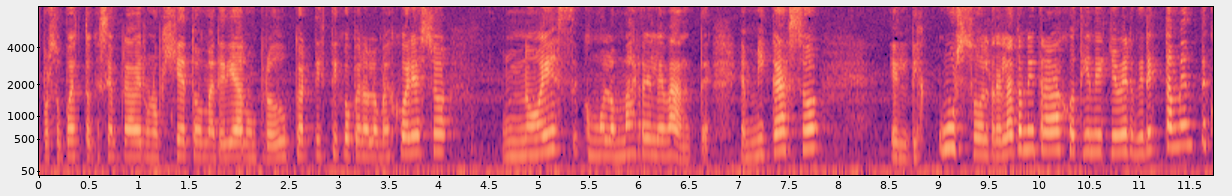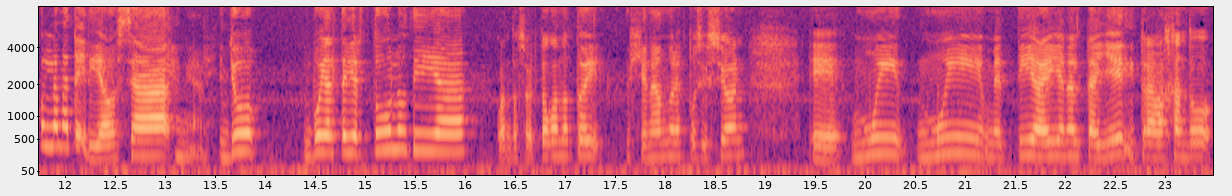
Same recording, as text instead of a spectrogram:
por supuesto que siempre va a haber un objeto material, un producto artístico, pero a lo mejor eso no es como lo más relevante. En mi caso, el discurso, el relato de mi trabajo tiene que ver directamente con la materia. O sea, yo voy al taller todos los días, cuando, sobre todo cuando estoy generando una exposición, eh, muy, muy metida ahí en el taller y trabajando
